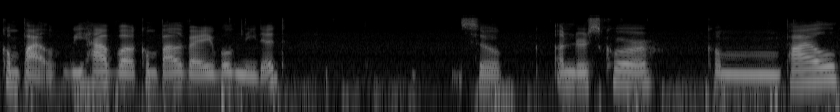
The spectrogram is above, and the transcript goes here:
compile. We have a compile variable needed. So underscore compile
